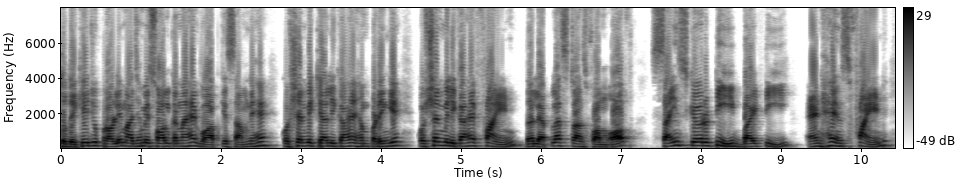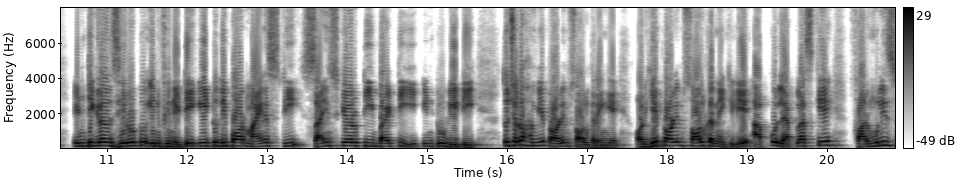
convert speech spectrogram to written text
तो देखिए, जो प्रॉब्लम आज हमें सॉल्व करना है, वो आपके सामने है। क्वेश्चन में क्या लिखा है हम पढ़ेंगे। क्वेश्चन में लिखा है find the Laplace transform of sine square t by t and hence find integral 0 to infinity e to the power minus t sin square t by t into dt. तो चलो हम ये प्रॉब्लम सॉल्व करेंगे। और ये प्रॉब्लम सॉल्व करने के लिए आपको लैप्लस के फार्मूलीज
